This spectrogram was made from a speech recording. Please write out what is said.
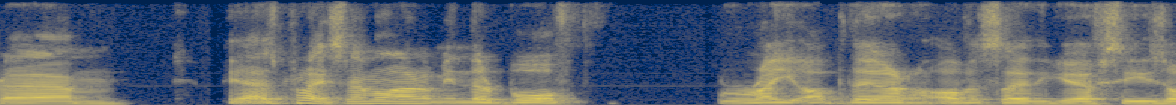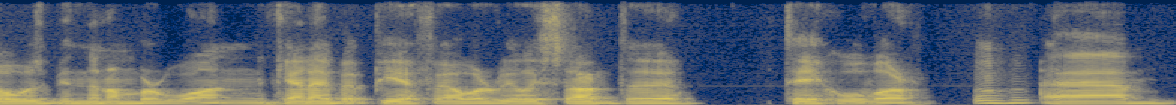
Um yeah, it's pretty similar. I mean, they're both right up there. Obviously, the UFC's always been the number one, kind of, but PFL are really starting to take over. Mm-hmm. Um,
